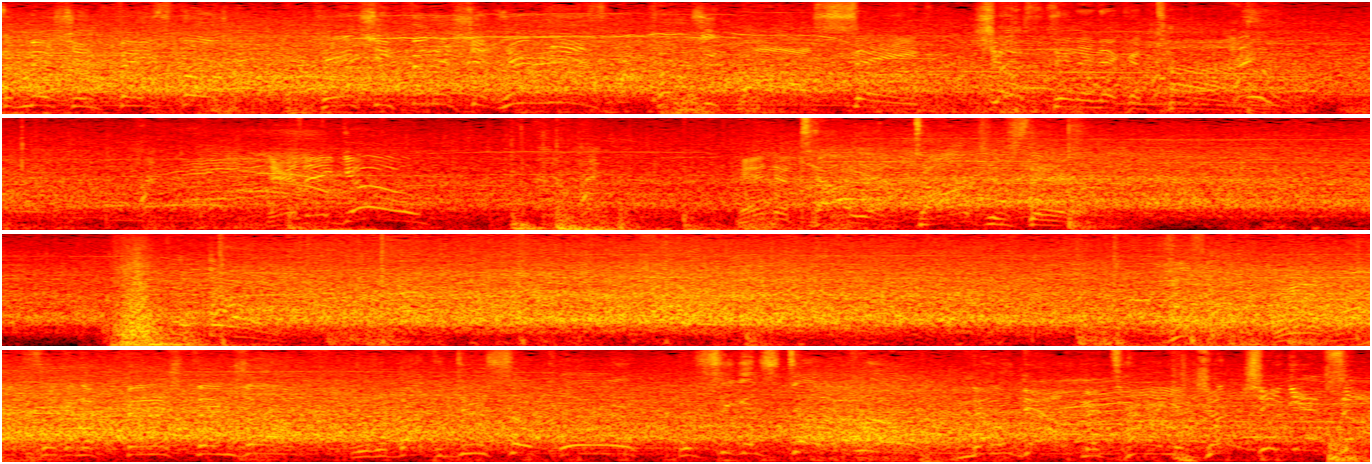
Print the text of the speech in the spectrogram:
submission face first. Can she finish it? Here it is. Ah, save just in the nick of time. There they go. And Natalya dodges there. Rhea Ripley's looking to finish things off. He's about to do so. If she can step through. No doubt, Natalya jump. She gives up.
